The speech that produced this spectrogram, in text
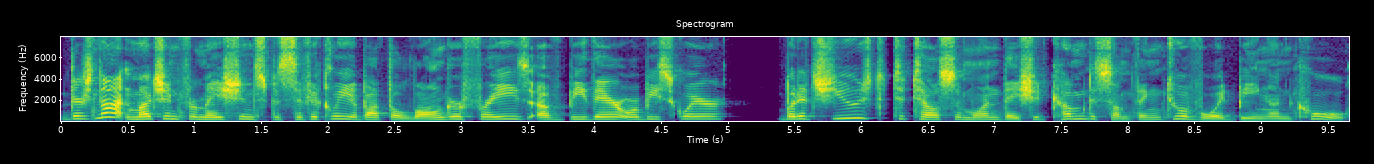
There's not much information specifically about the longer phrase of be there or be square, but it's used to tell someone they should come to something to avoid being uncool.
